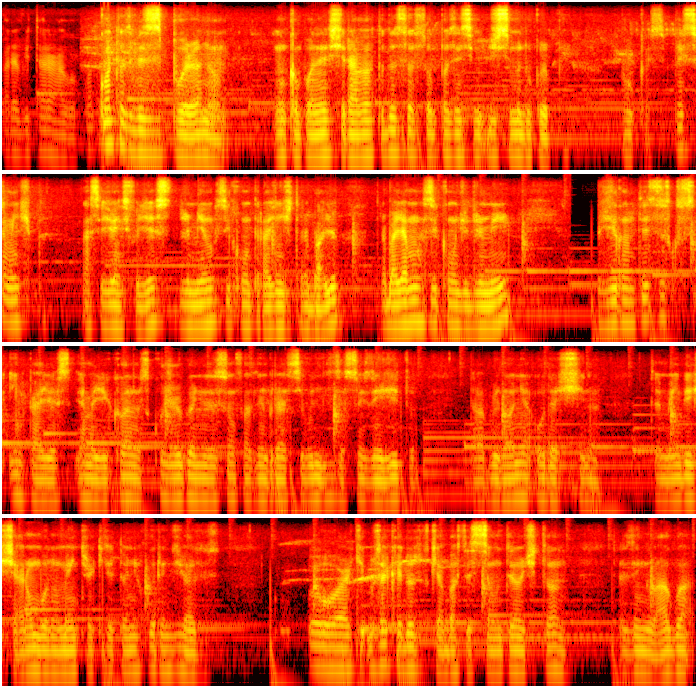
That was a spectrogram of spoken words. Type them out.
para evitar a água. Quantas vezes por ano um camponês tirava todas as sopas cima, de cima do corpo? Poucas. Principalmente nas regiões frias, dormiam-se com trajem de trabalho, trabalhavam-se com de dormir. Os gigantescos impérios americanos, cuja organização faz lembrar as civilizações do Egito, da Babilônia ou da China, também deixaram monumentos arquitetônicos grandiosos. Os aquedutos que abasteciam o Tenochtitlan, trazendo água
